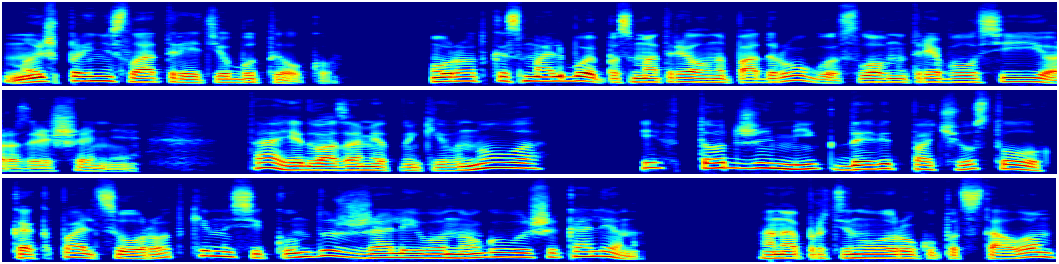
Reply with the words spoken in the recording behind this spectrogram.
Мышь принесла третью бутылку. Уродка с мольбой посмотрела на подругу, словно требовалось ее разрешение. Та едва заметно кивнула, и в тот же миг Дэвид почувствовал, как пальцы уродки на секунду сжали его ногу выше колена. Она протянула руку под столом,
